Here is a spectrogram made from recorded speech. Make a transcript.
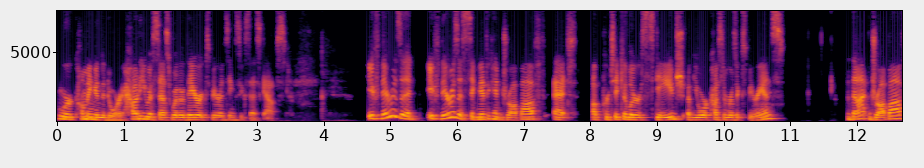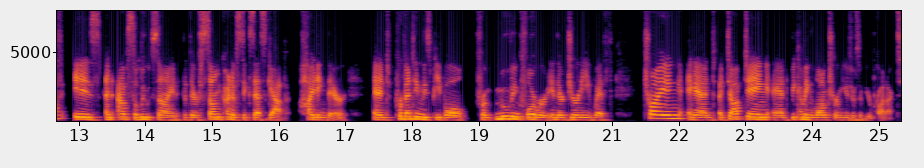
who are coming in the door. How do you assess whether they are experiencing success gaps? If there is a if there is a significant drop off at a particular stage of your customer's experience that drop off is an absolute sign that there's some kind of success gap hiding there and preventing these people from moving forward in their journey with trying and adopting and becoming long-term users of your product.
